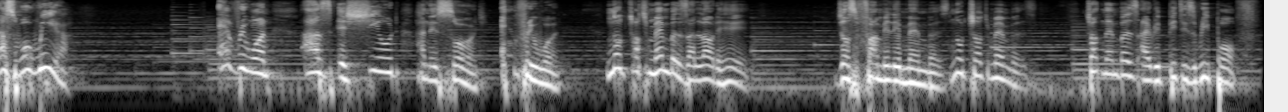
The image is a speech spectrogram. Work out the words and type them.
That's what we are. Everyone has a shield and a sword. Everyone. No church members allowed here. Just family members. No church members. Church members, I repeat, is rip off.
